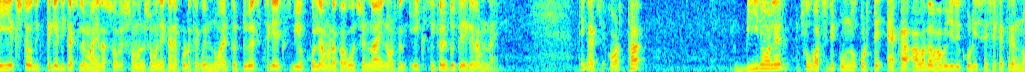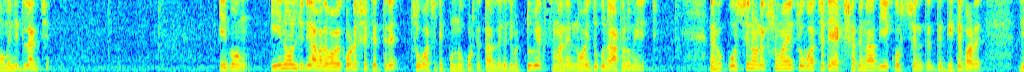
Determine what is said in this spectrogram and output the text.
এই এক্সটা ওদিক থেকে এদিকে আসলে মাইনাস হবে, সমান সমান এখানে পড়ে থাকবে নয়। তো টু এক্স থেকে এক্স বিয়োগ করলে আমরা পাবো হচ্ছে নাইন অর্থাৎ এক্স ইকাল টু পেয়ে গেলাম নাইন ঠিক আছে? অর্থাৎ বি নলের চৌবাচ্চাটি পূর্ণ করতে একা আলাদাভাবে যদি করি সেক্ষেত্রে ন মিনিট লাগছে। এবং এ নল যদি আলাদাভাবে করে, সেক্ষেত্রে চৌবাচ্চাটি পূর্ণ করতে তার লেগে যাবে টু এক্স মানে নয় দুগুণে আঠেরো মিনিট দেখো কোশ্চেন অনেক সময় চৌবাচ্চাটি একসাথে না দিয়ে কোশ্চেনটিতে দিতে পারে যে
